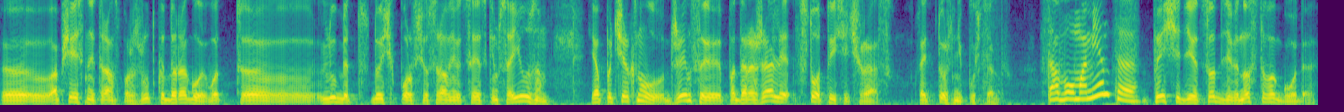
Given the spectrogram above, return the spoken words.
общественный транспорт жутко дорогой. Вот э, любят до сих пор все сравнивать с Советским Союзом. Я подчеркнул, джинсы подорожали в 100 тысяч раз. Кстати, тоже не пустяк. С того момента... С 1990 года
